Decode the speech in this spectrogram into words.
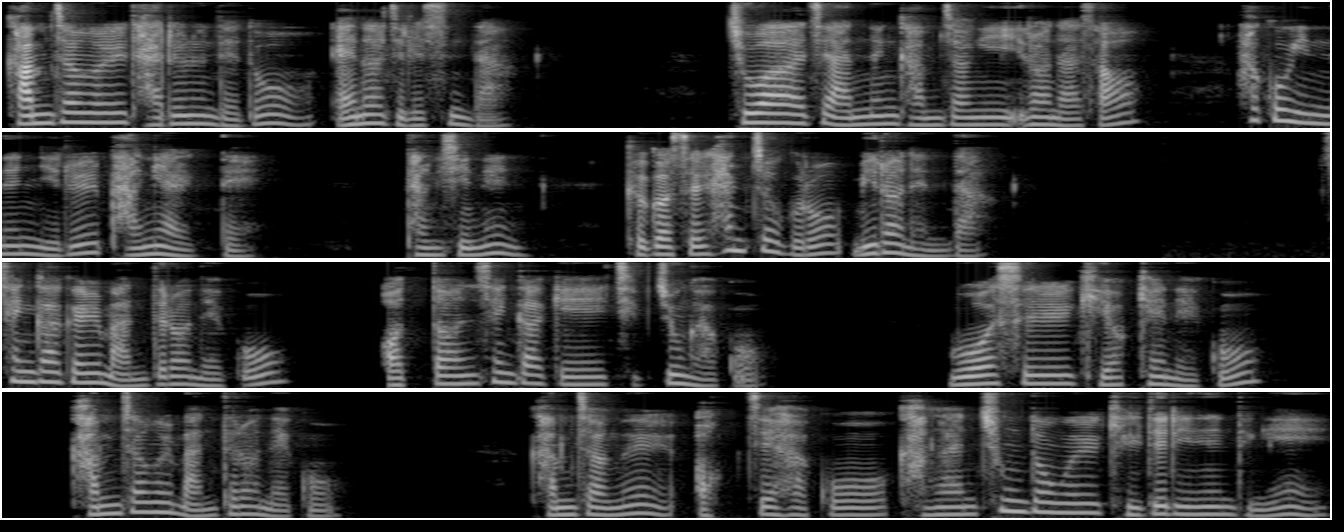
감정을 다루는데도 에너지를 쓴다. 좋아하지 않는 감정이 일어나서 하고 있는 일을 방해할 때 당신은 그것을 한쪽으로 밀어낸다. 생각을 만들어내고 어떤 생각에 집중하고 무엇을 기억해내고 감정을 만들어내고 감정을 억제하고 강한 충동을 길들이는 등의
